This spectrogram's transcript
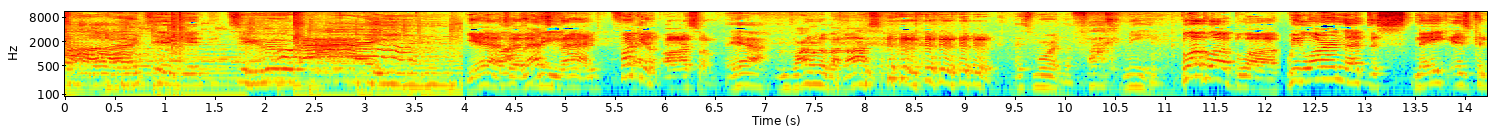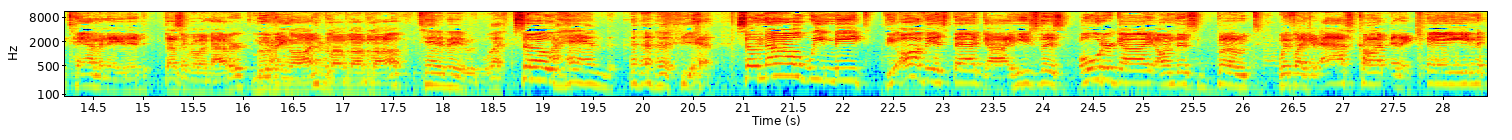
Hard ticket to Hawaii. It's not paradise all the time. It's a hard Hard ticket to Hawaii. Yeah, Fuck so that's me, that. dude. Fucking Yeah. awesome. Yeah, I don't know about awesome. That's more in the fuck me. Blah blah blah. We learn that the snake is contaminated. Doesn't really matter. Moving on. Blah blah blah. Contaminated with what? So A hand. yeah. So now we meet the obvious bad guy. He's this older guy on this boat with like an ascot and a cane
